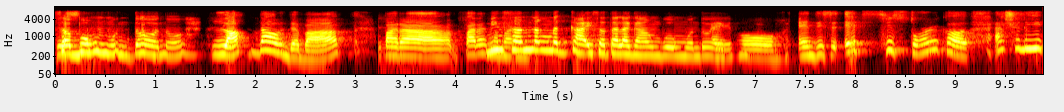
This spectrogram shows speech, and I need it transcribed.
Sa buong mundo, no? lockdown, 'di ba? Para para Minsan naman lang nagkaisa talaga ang buong mundo I eh. know. And this it's historical. Actually,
